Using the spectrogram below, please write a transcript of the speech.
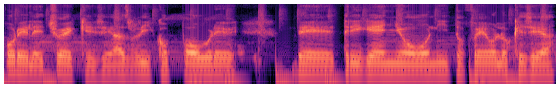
por el hecho de que seas rico, pobre, de trigueño, bonito, feo, lo que sea,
